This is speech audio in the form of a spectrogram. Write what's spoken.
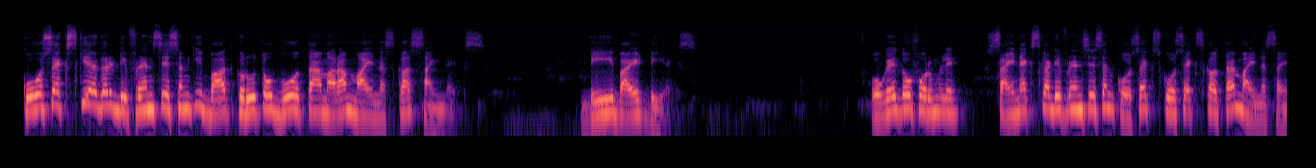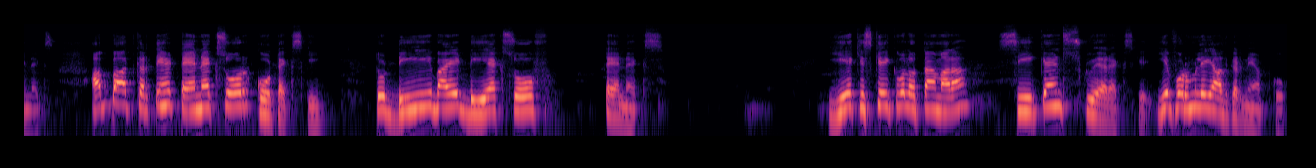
कोस एक्स की अगर डिफ्रेंसिएशन की बात करूँ तो वो होता है हमारा माइनस का sine x d by d x हो गए दो फॉर्मूले साइन एक्स का differentiation cos x cos x का होता है माइनस साइन एक्स। अब बात करते हैं टेन एक्स और कोट एक्स की। तो d by d x of tan x ये किसके इक्वल होता है हमारा? सीकेंड स्क्वेयर एक्स के। ये फॉर्मूले याद करने हैं आपको।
